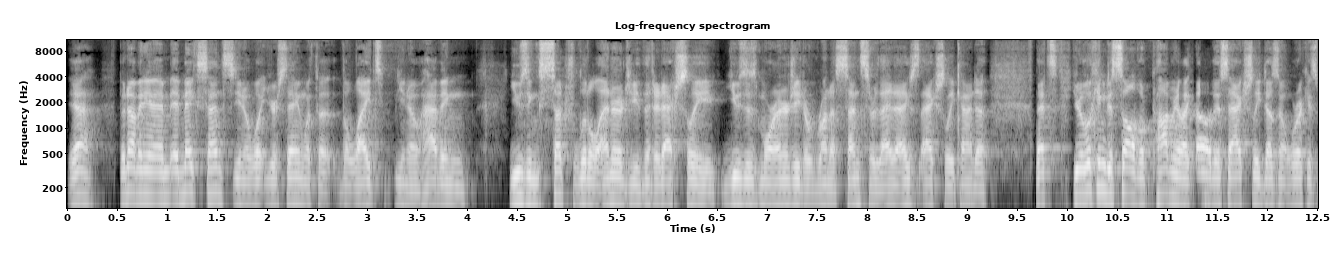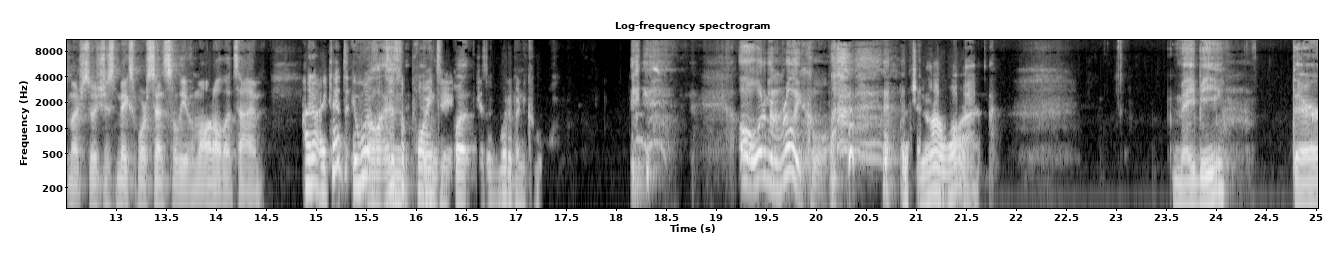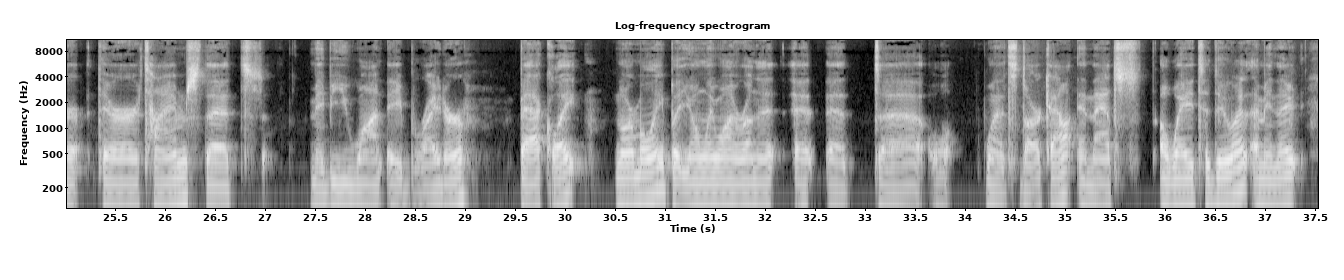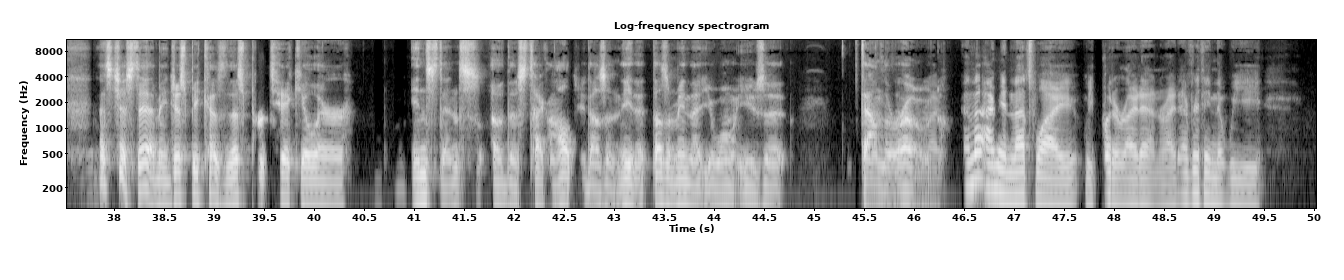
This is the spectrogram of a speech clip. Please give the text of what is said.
Yeah. But no, i mean it, it makes sense you know what you're saying with the the lights you know having using such little energy that it actually uses more energy to run a sensor. That is actually kind of that's you're looking to solve a problem. You're like oh this actually doesn't work as much so it just makes more sense to leave them on all the time I, know, I can't. It was well, disappointing and, but, because it would have been cool. oh, it would have been really cool. but you know what? Maybe there there are times that maybe you want a brighter backlight normally, but you only want to run it at, at uh, when it's dark out, and that's a way to do it. I mean, they, that's just it. I mean, just because this particular instance of this technology doesn't need it doesn't mean that you won't use it down the road. Right. And that, I mean, that's why we put it right in, right? Everything that we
